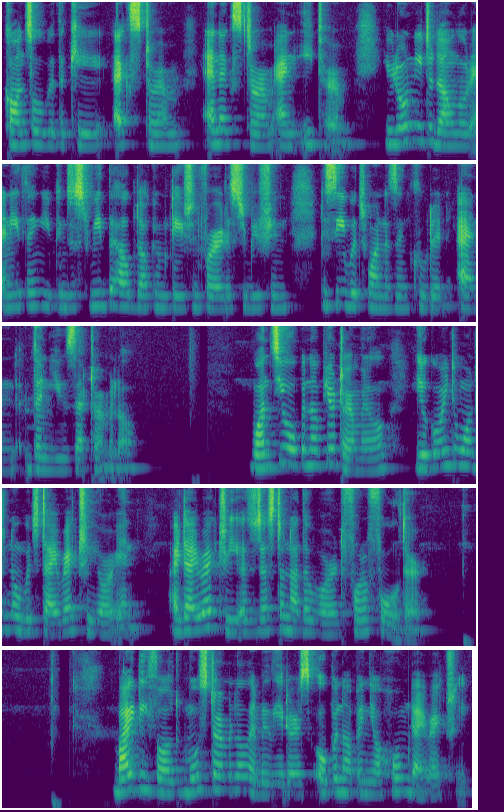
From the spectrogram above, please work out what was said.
Konsole with a K, Xterm, NXterm, and eTerm. You don't need to download anything, you can just read the help documentation for a distribution to see which one is included and then use that terminal. Once you open up your terminal, you're going to want to know which directory you're in. A directory is just another word for a folder. By default, most terminal emulators open up in your home directory.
